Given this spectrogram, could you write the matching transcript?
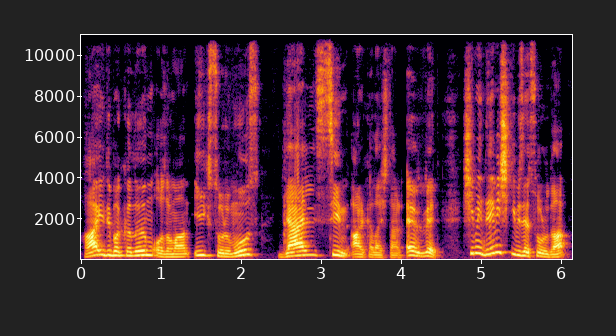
Haydi bakalım o zaman ilk sorumuz gelsin arkadaşlar. Evet şimdi demiş ki bize soruda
